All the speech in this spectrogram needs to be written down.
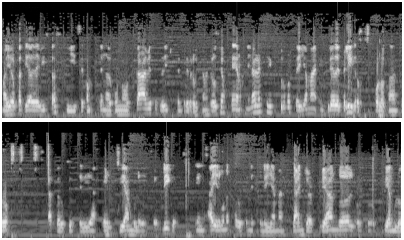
mayor cantidad de vistas y se cometen algunos cambios he dicho entre traducción y traducción. En general este grupo se llama el trío del peligro, por lo tanto la traducción sería el triángulo del peligro. hay algunas traducciones que le llaman Danger Triangle, otro triángulo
